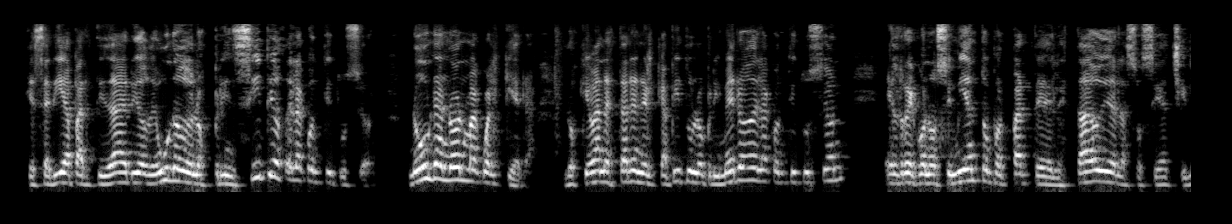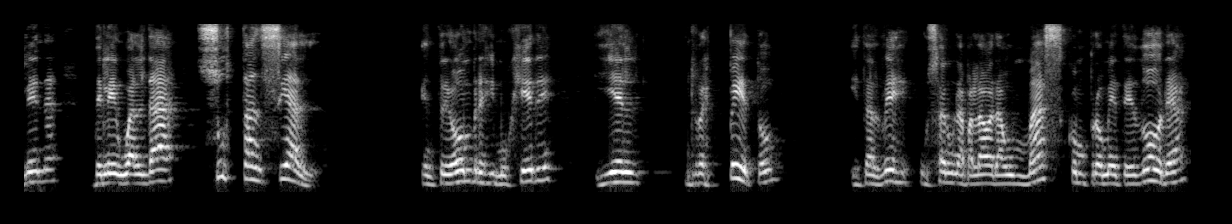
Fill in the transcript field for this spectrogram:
que sería partidario de uno de los principios de la Constitución, no una norma cualquiera, los que van a estar en el capítulo primero de la Constitución, el reconocimiento por parte del Estado y de la sociedad chilena de la igualdad sustancial entre hombres y mujeres y el respeto, y tal vez usar una palabra aún más comprometedora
